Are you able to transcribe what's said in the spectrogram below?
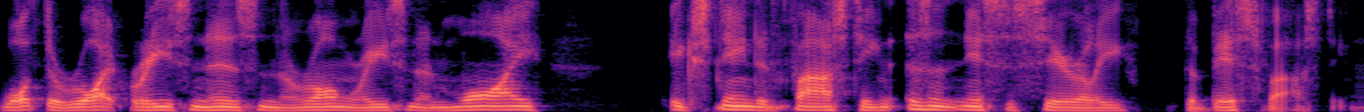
what the right reason is and the wrong reason and why extended fasting isn't necessarily the best fasting.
